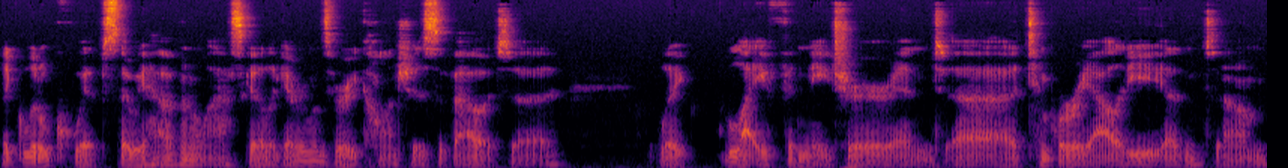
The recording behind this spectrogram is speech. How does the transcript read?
like little quips that we have in Alaska. Like everyone's very conscious about uh, like life and nature and uh, temporality and um,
